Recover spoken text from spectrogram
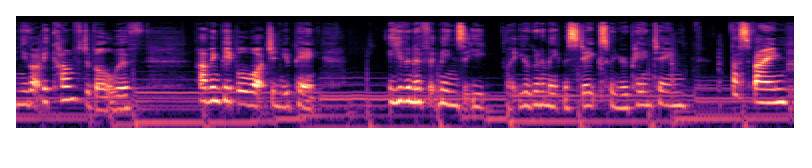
And you've got to be comfortable with having people watching you paint even if it means that you like you're going to make mistakes when you're painting, that's fine.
